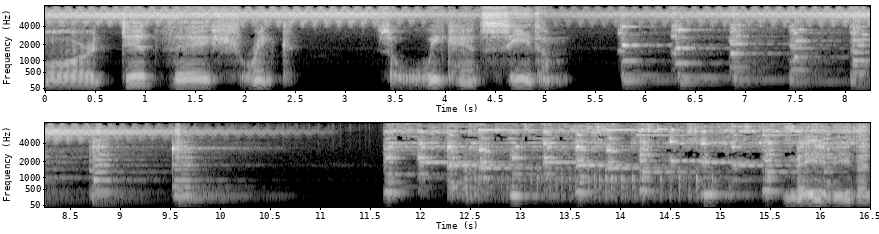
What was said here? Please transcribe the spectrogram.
Or did they shrink so we can't see them? Maybe the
